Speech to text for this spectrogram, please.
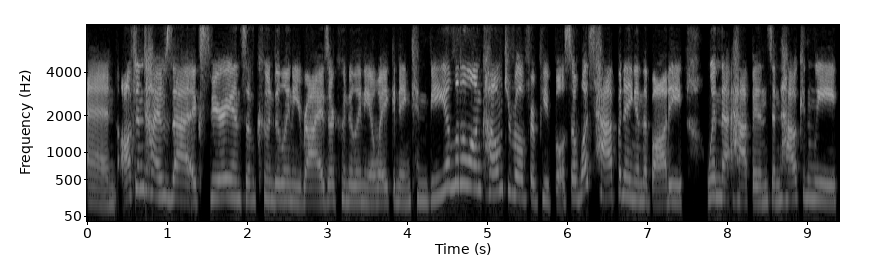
And oftentimes that experience of kundalini rise or kundalini awakening can be a little uncomfortable for people. So what's happening in the body when that happens and how can we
